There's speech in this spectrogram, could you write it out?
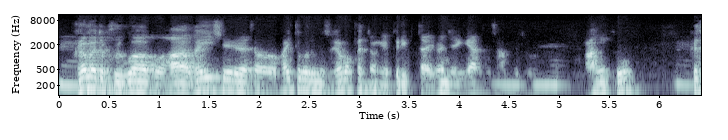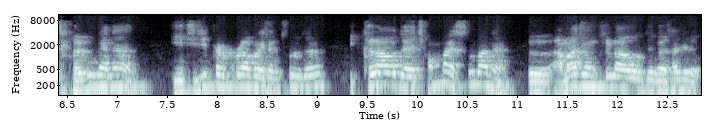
음, 그럼에도 불구하고 아 회의실에서 화이트보드 쓰면서 협업했던 게 그립다 이런 얘기하는 사람들도 음, 많고 음, 그래서 결국에는 이 digital collaboration tool들 이 클라우드에 정말 수많은 그 아마존 클라우드가 사실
